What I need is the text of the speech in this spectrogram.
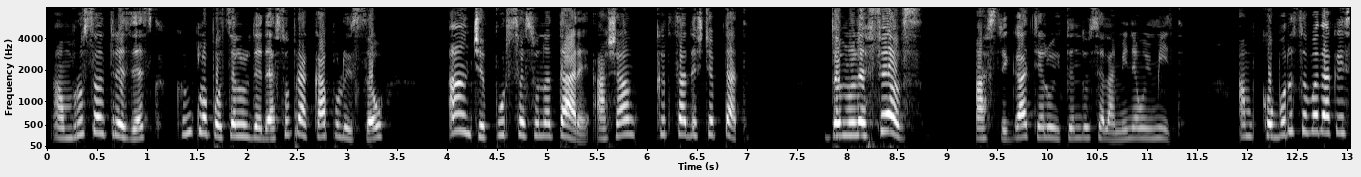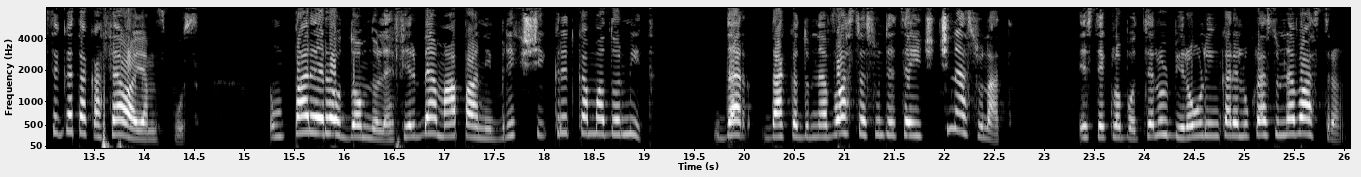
Am vrut să-l trezesc când clopoțelul de deasupra capului său a început să sună tare, așa încât s-a deșteptat. Domnule Phelps!" a strigat el uitându-se la mine uimit. Am coborât să văd dacă este gata cafeaua, i-am spus. Îmi pare rău, domnule, fierbeam apa în ibric și cred că am adormit. Dar dacă dumneavoastră sunteți aici, cine a sunat? Este clopoțelul biroului în care lucrați dumneavoastră.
